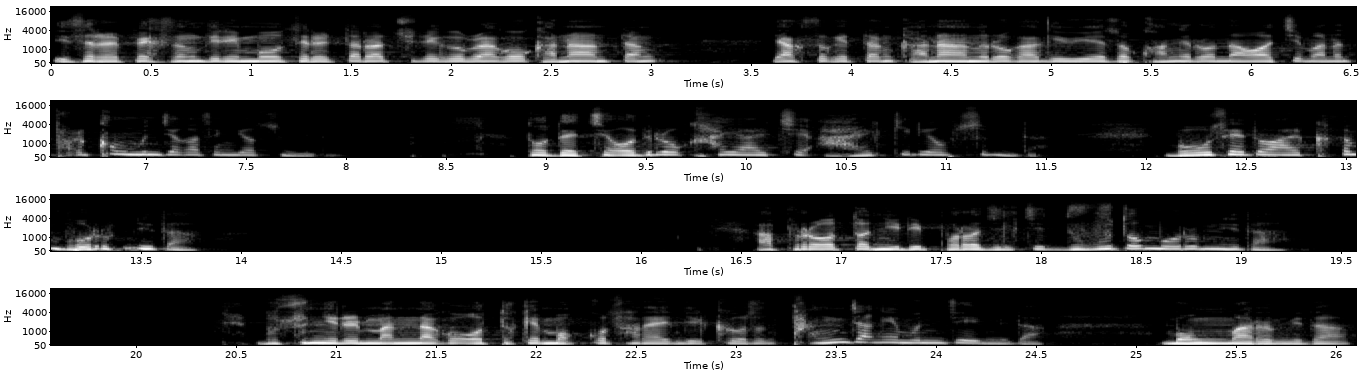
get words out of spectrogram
이스라엘 백성들이 모세를 따라 출애굽을 하고 가나안 땅 약속의 땅 가나안으로 가기 위해서 광야로 나왔지만은 덜컥 문제가 생겼습니다. 도대체 어디로 가야 할지 알 길이 없습니다. 모세도 알까 모릅니다. 앞으로 어떤 일이 벌어질지 누구도 모릅니다. 무슨 일을 만나고 어떻게 먹고 살아야 할지 그것은 당장의 문제입니다. 목마릅니다.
